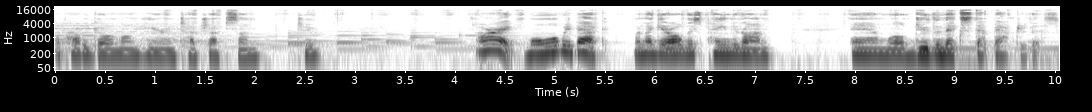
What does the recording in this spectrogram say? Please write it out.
I'll probably go along here and touch up some too. All right, well, we'll be back when I get all this painted on and we'll do the next step after this.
